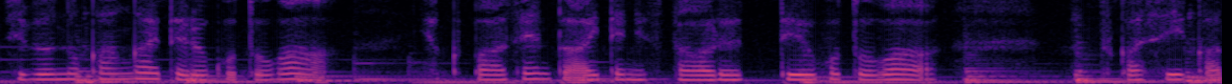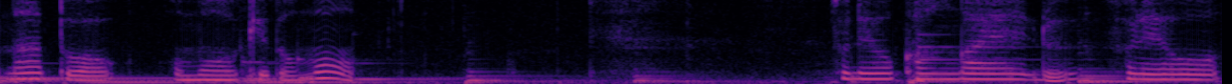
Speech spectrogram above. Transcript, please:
自分の考えてることが100%相手に伝わるっていうことは難しいかなとは思うけどもそれを考えるそれを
